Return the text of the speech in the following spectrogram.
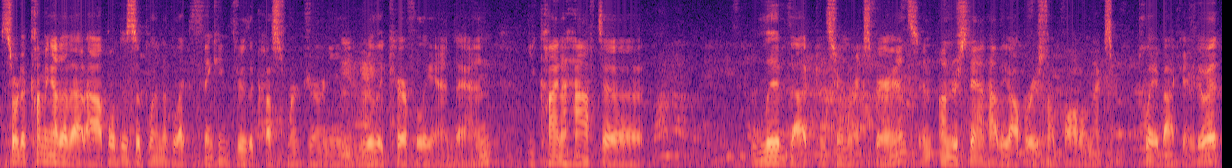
sort of coming out of that Apple discipline of like thinking through the customer journey really carefully end to end, you kind of have to live that consumer experience and understand how the operational bottlenecks play back into it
